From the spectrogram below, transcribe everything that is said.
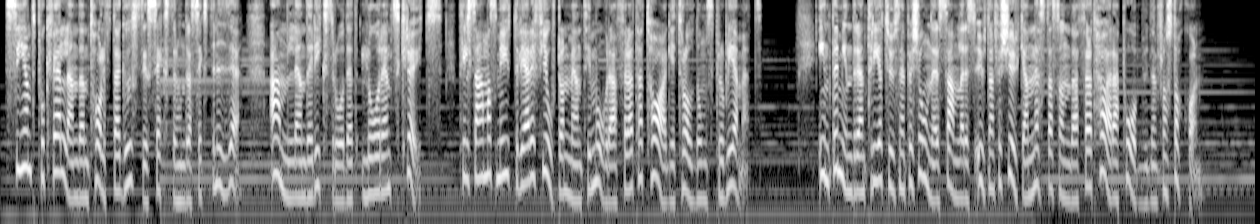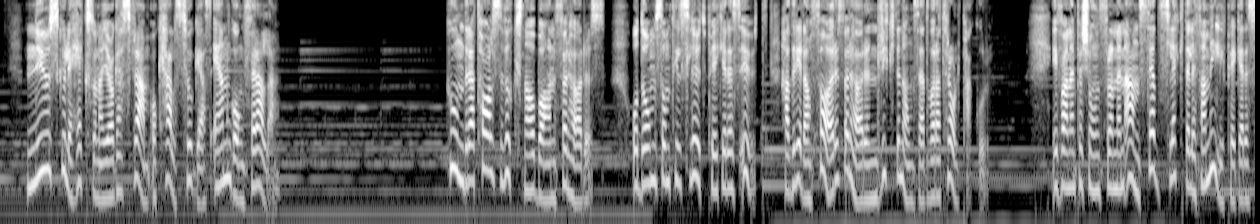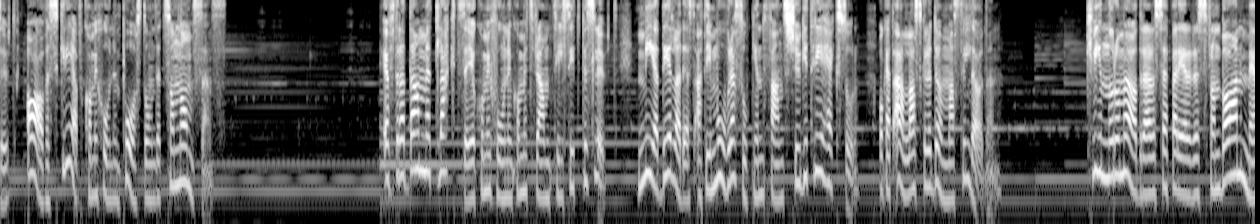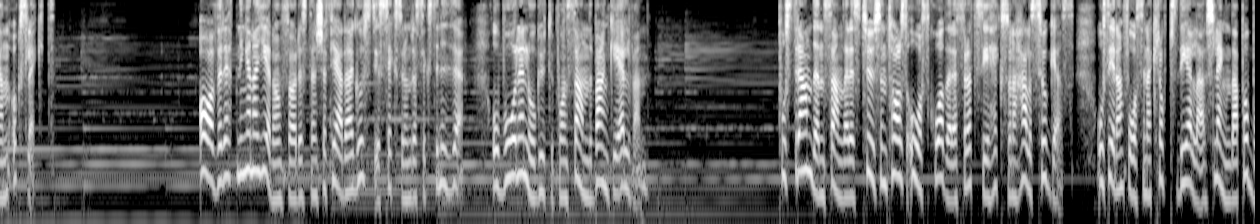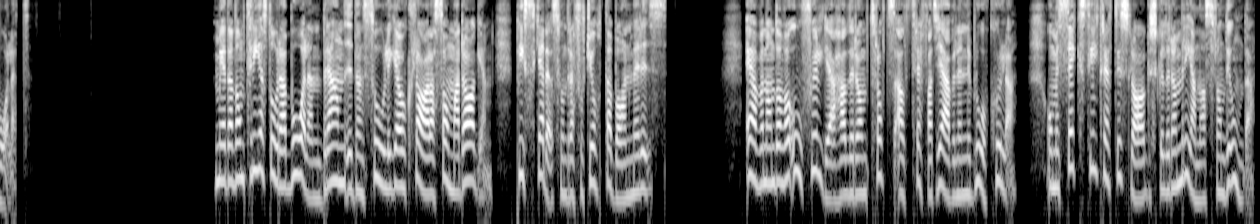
Sent på kvällen den 12 augusti 1669 anlände riksrådet Lorentz Kreutz tillsammans med ytterligare 14 män till Mora för att ta tag i trolldomsproblemet. Inte mindre än 3 000 personer samlades utanför kyrkan nästa söndag för att höra påbuden från Stockholm. Nu skulle häxorna jagas fram och halshuggas en gång för alla. Hundratals vuxna och barn förhördes och de som till slut pekades ut hade redan före förhören rykten om sig att vara trollpackor. Ifall en person från en ansedd släkt eller familj pekades ut avskrev kommissionen påståendet som nonsens. Efter att dammet lagt sig och kommissionen kommit fram till sitt beslut meddelades att i Mora socken fanns 23 häxor och att alla skulle dömas till döden. Kvinnor och mödrar separerades från barn, män och släkt. Avrättningarna genomfördes den 24 augusti 1669 och bålen låg ute på en sandbank i älven. På stranden samlades tusentals åskådare för att se häxorna halshuggas och sedan få sina kroppsdelar slängda på bålet. Medan de tre stora bålen brann i den soliga och klara sommardagen piskades 148 barn med ris. Även om de var oskyldiga hade de trots allt träffat djävulen i Blåkulla och med 6 till 30 slag skulle de renas från det onda.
